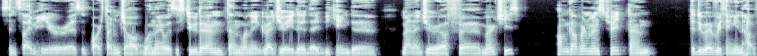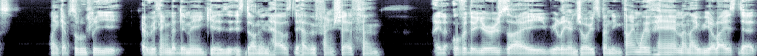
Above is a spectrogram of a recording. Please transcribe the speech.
since I'm here as a part-time job when I was a student, and when I graduated, I became the manager of uh, Murchie's on Government Street, and they do everything in house, like absolutely everything that they make is, is done in house. They have a French chef and I, over the years, I really enjoyed spending time with him. And I realized that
